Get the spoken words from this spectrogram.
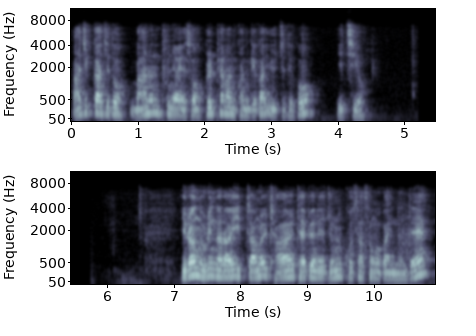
아직까지도 많은 분야에서 불편한 관계가 유지되고 있지요. 이런 우리나라의 입장을 잘 대변해주는 고사성어가 있는데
